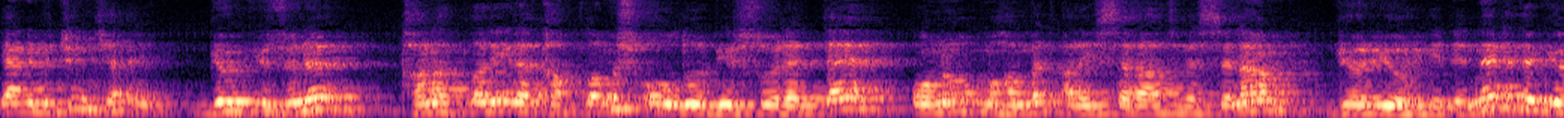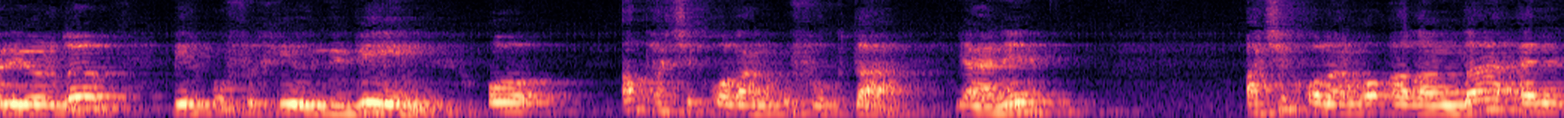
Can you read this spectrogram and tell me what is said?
yani bütün gökyüzünü kanatlarıyla kaplamış olduğu bir surette onu Muhammed Aleyhisselatü Vesselam görüyor idi. Nerede görüyordu? Bir ufukil mübin. O apaçık olan ufukta yani açık olan o alanda el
